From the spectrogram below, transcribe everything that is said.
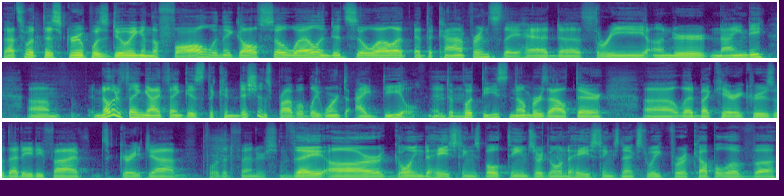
That's what this group was doing in the fall when they golfed so well and did so well at, at the conference. They had uh, three under 90. Um, another thing I think is the conditions probably weren't ideal. And mm-hmm. to put these numbers out there, uh, led by Carrie Cruz with that 85, it's a great job for the defenders. They are going to Hastings. Both teams are going to Hastings next week for a couple of. Uh,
